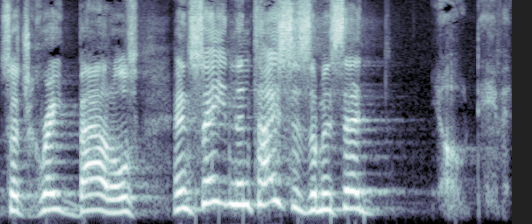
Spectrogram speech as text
such great battles. And Satan entices him and said, Yo, David,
